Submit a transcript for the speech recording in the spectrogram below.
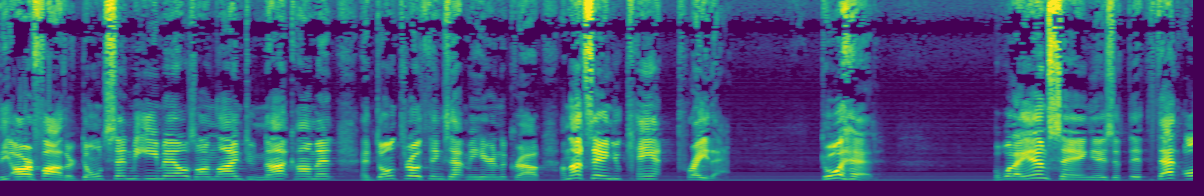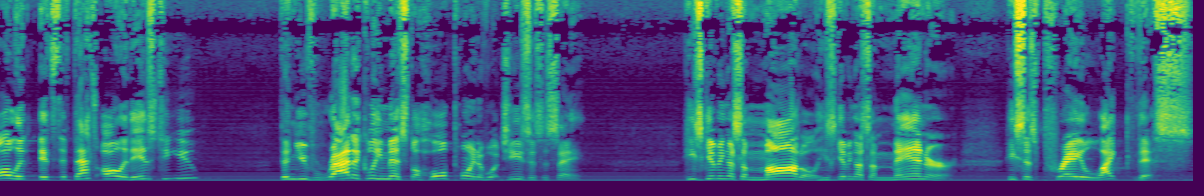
the Our Father. Don't send me emails online. Do not comment. And don't throw things at me here in the crowd. I'm not saying you can't pray that. Go ahead. But what I am saying is if, if, that all it, if that's all it is to you, then you've radically missed the whole point of what Jesus is saying. He's giving us a model, He's giving us a manner. He says, Pray like this.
